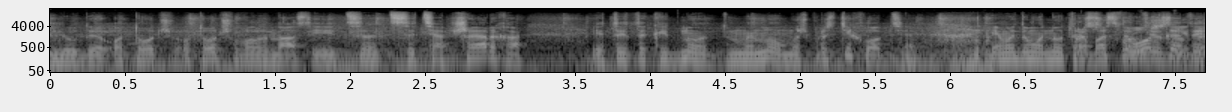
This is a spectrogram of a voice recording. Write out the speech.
люди оточ, оточували нас, і це, це ця черга. І ти такий, ну ми ну ми ж прості хлопці. І ми думаємо, ну треба сфоткати,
